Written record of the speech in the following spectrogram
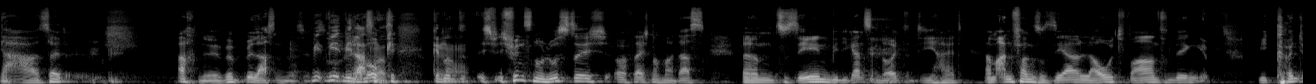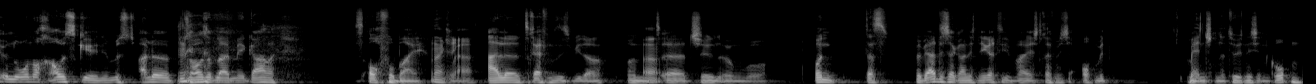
Ja, es ist halt. Ach nö, wir, wir lassen das jetzt. Wir- wir- wir lassen auch das. ge- Genau. Ich, ich finde es nur lustig, oder vielleicht nochmal das, ähm, zu sehen, wie die ganzen Leute, die halt am Anfang so sehr laut waren, von wegen, wie könnt ihr nur noch rausgehen? Ihr müsst alle zu Hause bleiben, egal. Ist auch vorbei. Na klar. Alle treffen sich wieder und Ja. äh, chillen irgendwo. Und das bewerte ich ja gar nicht negativ, weil ich treffe mich auch mit Menschen, natürlich nicht in Gruppen,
